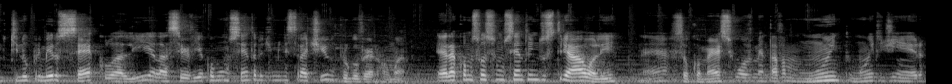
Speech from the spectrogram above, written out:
que no primeiro século ali ela servia como um centro administrativo para o governo romano. Era como se fosse um centro industrial ali, né? Seu comércio movimentava muito, muito dinheiro.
